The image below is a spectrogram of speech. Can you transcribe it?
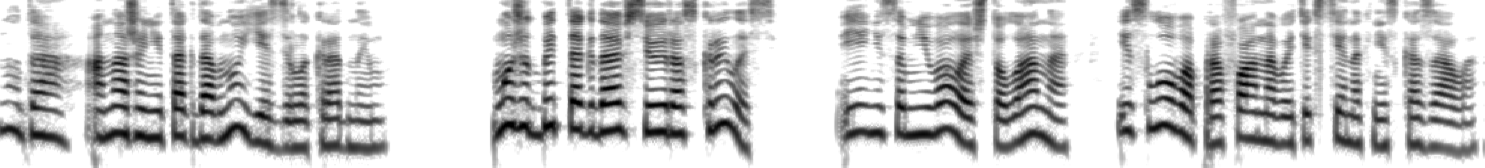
Ну да, она же не так давно ездила к родным. Может быть, тогда все и раскрылось? Я не сомневалась, что Лана и слова про Фана в этих стенах не сказала.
